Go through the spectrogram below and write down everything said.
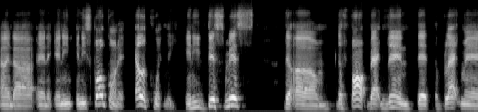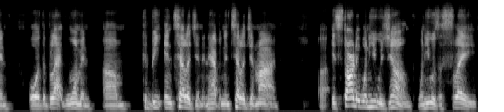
and uh, and and he and he spoke on it eloquently, and he dismissed the um the thought back then that the black man or the black woman um could be intelligent and have an intelligent mind. Uh, it started when he was young, when he was a slave.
